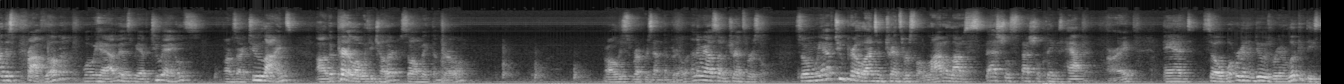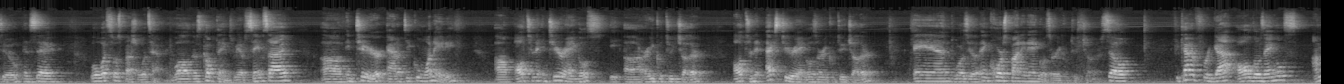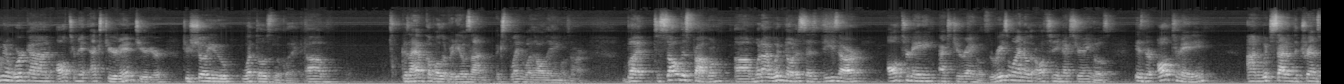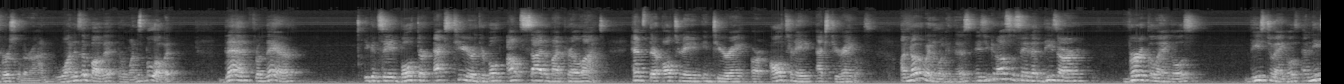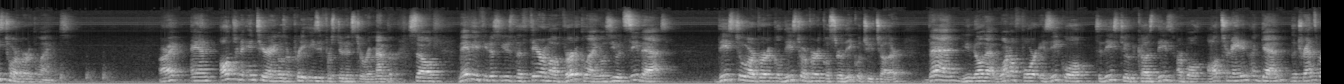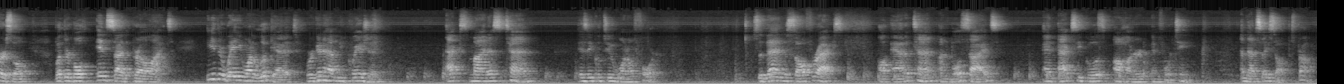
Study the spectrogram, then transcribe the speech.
for this problem, what we have is we have two angles, or I'm sorry, two lines. Uh, they're parallel with each other, so I'll make them parallel. Or at least represent them parallel. And then we also have a transversal. So when we have two parallel lines and transversal, a lot, a lot of special, special things happen, all right? And so what we're gonna do is we're gonna look at these two and say, well, what's so special? What's happening? Well, there's a couple things. We have same side, um, interior, add up to equal 180. Um, alternate interior angles uh, are equal to each other. Alternate exterior angles are equal to each other. And what was the other? And corresponding angles are equal to each other. So if you kind of forgot all those angles, I'm going to work on alternate exterior and interior to show you what those look like. Because um, I have a couple other videos on explaining what all the angles are. But to solve this problem, um, what I would notice is these are alternating exterior angles. The reason why I know they're alternating exterior angles is they're alternating on which side of the transversal they're on. One is above it and one is below it. Then from there, you can say both are exterior, they're both outside of my parallel lines. Hence, they're alternating interior or alternating exterior angles. Another way to look at this is you could also say that these are vertical angles, these two angles, and these two are vertical angles. All right, and alternate interior angles are pretty easy for students to remember. So maybe if you just use the theorem of vertical angles, you would see that these two are vertical, these two are vertical, so they're equal to each other. Then you know that 104 is equal to these two because these are both alternating, again, the transversal, but they're both inside the parallel lines. Either way you want to look at it, we're going to have an equation x minus 10 is equal to 104. So then to solve for x, I'll add a 10 on both sides, and x equals 114. And that's how you solve this problem.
